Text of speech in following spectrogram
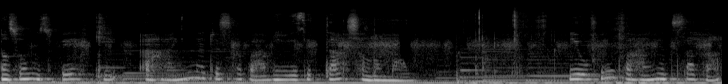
Nós vamos ver que a rainha de Sabá vem visitar Salomão. E ouvindo a rainha de Sabá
